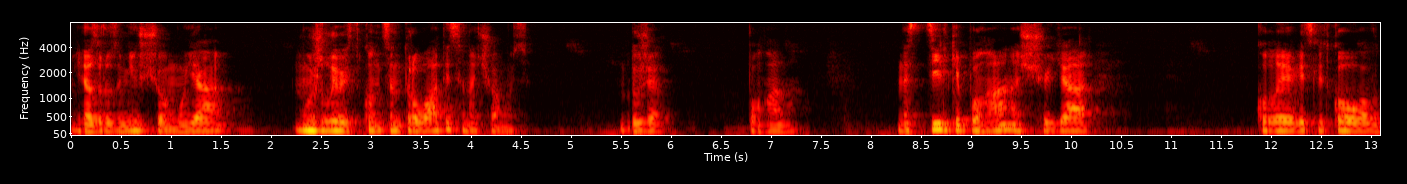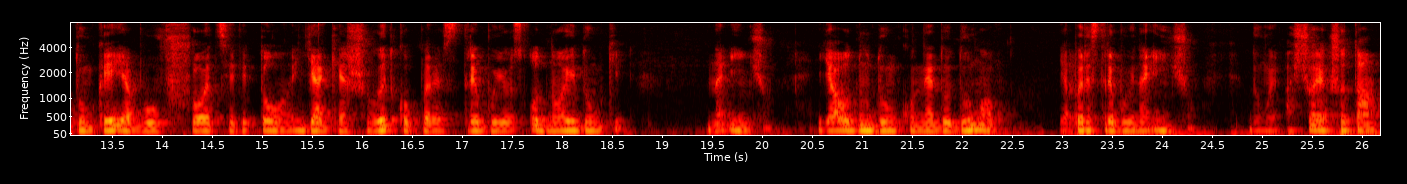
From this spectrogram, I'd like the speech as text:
Я зрозумів, що моя можливість концентруватися на чомусь дуже погана. Настільки погана, що я, коли відслідковував думки, я був в шоці від того, як я швидко перестрибую з одної думки на іншу. Я одну думку не додумав, я перестрибую на іншу. Думаю, а що якщо там?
